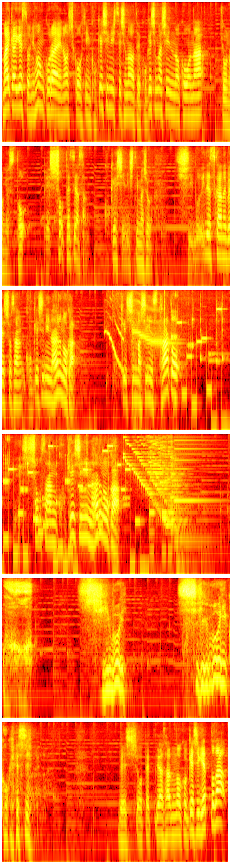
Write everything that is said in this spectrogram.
毎回ゲスト日本古来の嗜好品こけしにしてしまうというこけしマシンのコーナー。今日のゲスト別所哲也さん。こけしにしてみましょうか。渋いですからね別所さん。こけしになるのか。こけしマシンスタート。別所さんこけしになるのか？おお渋い。渋いこけし。別所哲也さんのこけしゲットだ。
